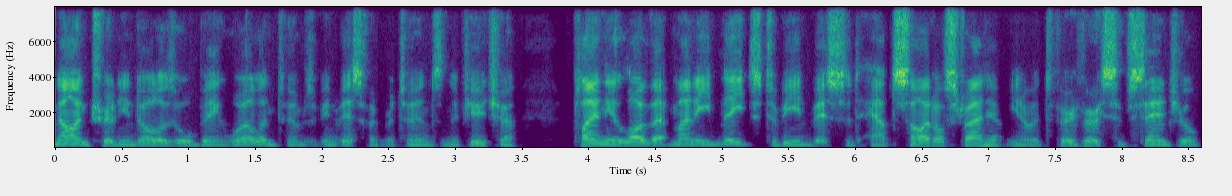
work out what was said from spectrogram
$9 trillion, all being well in terms of investment returns in the future. Plainly, a lot of that money needs to be invested outside Australia. You know, it's very, very substantial.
